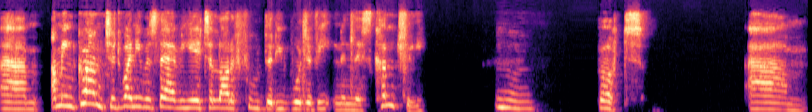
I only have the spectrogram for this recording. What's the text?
Um, I mean, granted, when he was there, he ate a lot of food that he would have eaten in this country, Mm. but um,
